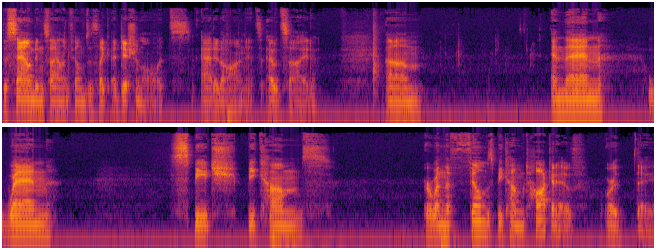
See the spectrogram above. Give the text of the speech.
the sound in silent films is like additional it's added on it's outside um and then when speech becomes or when the films become talkative or they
